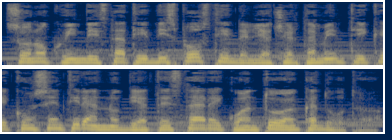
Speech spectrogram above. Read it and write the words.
Sono quindi stati disposti degli accertamenti che consentiranno di attestare quanto accaduto.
